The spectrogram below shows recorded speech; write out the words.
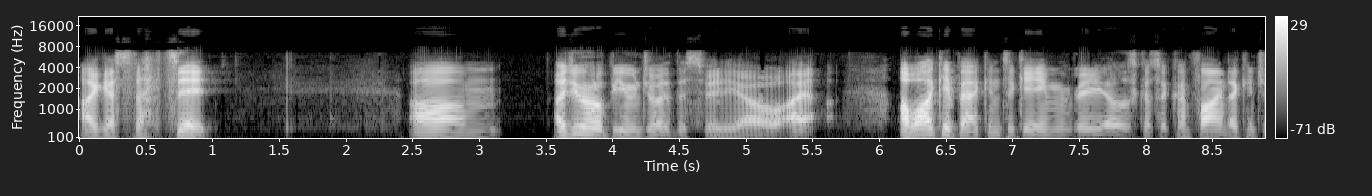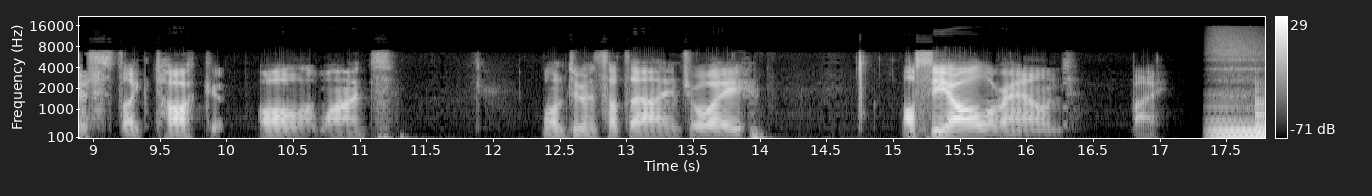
I guess that's it. Um, I do hope you enjoyed this video. I I want to get back into gaming videos because I can find I can just like talk all I want while doing something I enjoy. I'll see you all around. Bye.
